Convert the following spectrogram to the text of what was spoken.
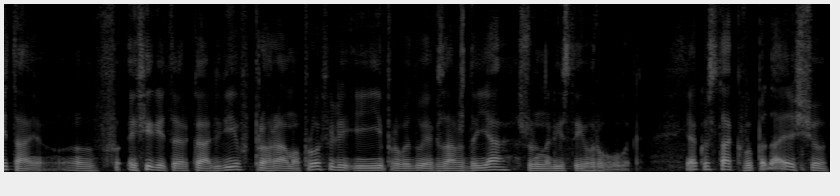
Вітаю в ефірі ТРК Львів. Програма профілі і її проведу, як завжди, я, журналіст Ігор Гулик. Якось так випадає, що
